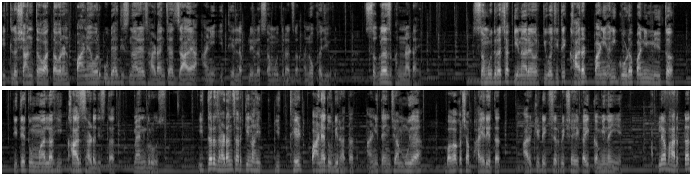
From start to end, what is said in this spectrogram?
इथलं शांत वातावरण पाण्यावर उभ्या दिसणाऱ्या झाडांच्या जाळ्या आणि इथे लपलेलं समुद्राचं अनोखं जीवन. सगळंच भन्नाट आहे. समुद्राच्या किनाऱ्यावर किंवा जिथे खारट पाणी आणि गोड पाणी मिळतं तिथे तुम्हाला ही खास झाडं दिसतात मॅनग्रोव्स इतर झाडांसारखी नाहीत ही थेट पाण्यात उभी राहतात आणि त्यांच्या मुळ्या बघा कशा बाहेर येतात. आर्किटेक्चरपेक्षा हे काही कमी नाही आहे आपल्या भारतात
